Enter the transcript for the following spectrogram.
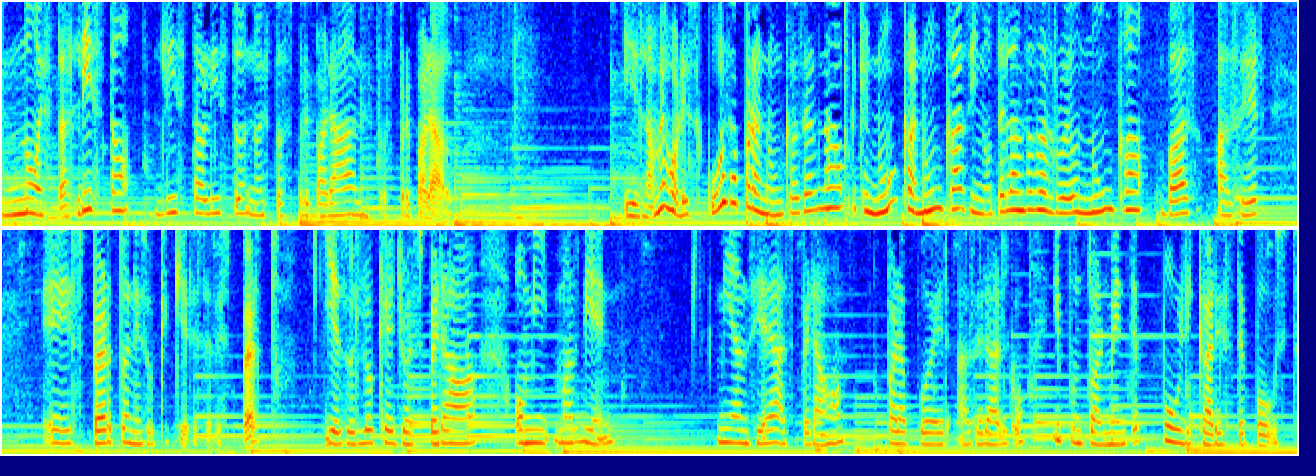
no estás listo, lista listo, no estás preparada, no estás preparado. y es la mejor excusa para nunca hacer nada, porque nunca, nunca, si no te lanzas al ruedo, nunca vas a ser eh, experto en eso que quieres ser experto. Y eso es lo que yo esperaba, o mi, más bien, mi ansiedad esperaba para poder hacer algo y puntualmente publicar este post.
